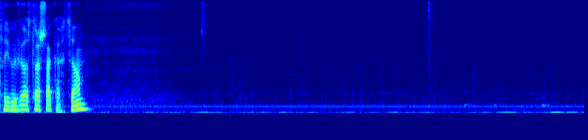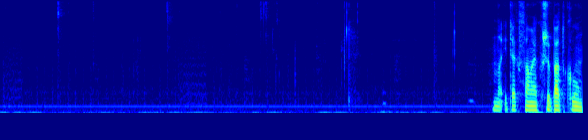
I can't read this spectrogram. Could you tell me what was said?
Ktoś mówi o straszakach, co? No i tak samo jak w przypadku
